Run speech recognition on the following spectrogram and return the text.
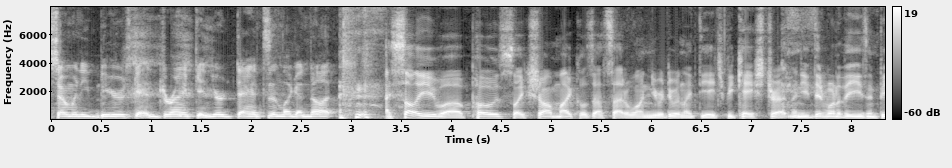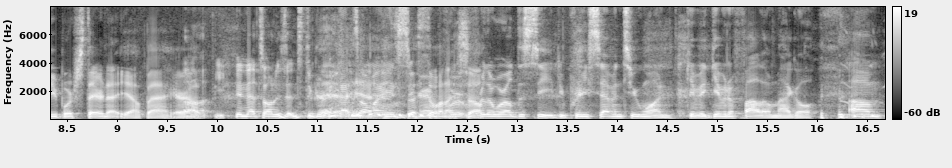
so many beers getting drank, and you're dancing like a nut. I saw you uh, pose like Shawn Michaels outside of one. You were doing like the HBK strut, and then you did one of these, and people were staring at you out back. Or out. and that's on his Instagram. That's on my Instagram that's the one I for, saw. for the world to see. Dupree seven two one. Give it give it a follow, my goal. Um,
